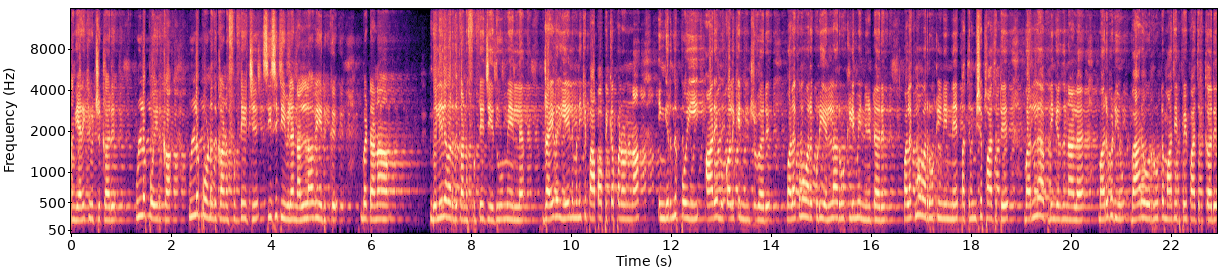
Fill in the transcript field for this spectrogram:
அங்கே இறக்கி விட்டுருக்காரு. உள்ளே போயிருக்கா. உள்ளே போனதுக்கான ஃபுட்டேஜ் சிசிடிவியில் நல்லாவே இருக்குது பட் ஆனால் வெளியில வர்றதுக்கான ஃபுட்டேஜ் எதுவுமே இல்லை. டிரைவர் ஏழு மணிக்கு பாப்பா பிக்கப் பண்ணணும்னா இங்கிருந்து போய் ஆறே முக்காலுக்கே நின்றுவார் வழக்கமாக வரக்கூடிய எல்லா ரூட்லேயுமே நின்றுட்டாரு வழக்கமாக வர ரூட்டில் நின்று பத்து நிமிஷம் பார்த்துட்டு வரல அப்படிங்கிறதுனால மறுபடியும் வேற ஒரு ரூட்டை மாற்றிட்டு போய் பார்த்துருக்காரு.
